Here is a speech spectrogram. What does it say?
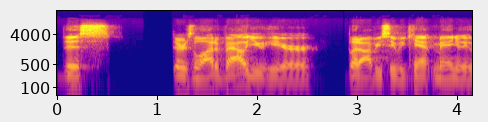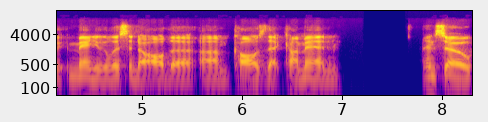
this there's a lot of value here but obviously we can't manually manually listen to all the um, calls that come in and so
